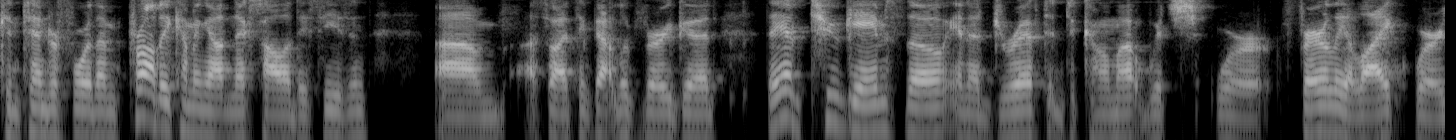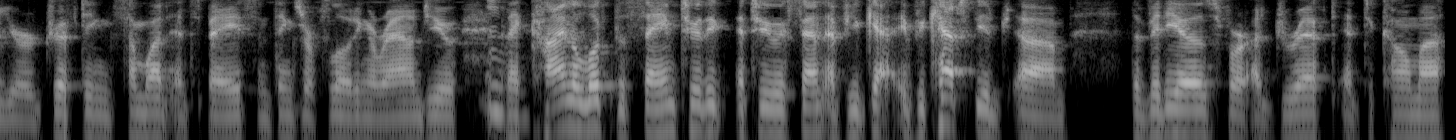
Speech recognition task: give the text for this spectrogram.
contender for them. Probably coming out next holiday season. Um, so I think that looked very good. They had two games though in Adrift in Tacoma, which were fairly alike, where you're drifting somewhat in space and things are floating around you. Mhm. They kind of look the same to the to extent. If you get if you catch the um, the videos for Adrift and Tacoma,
